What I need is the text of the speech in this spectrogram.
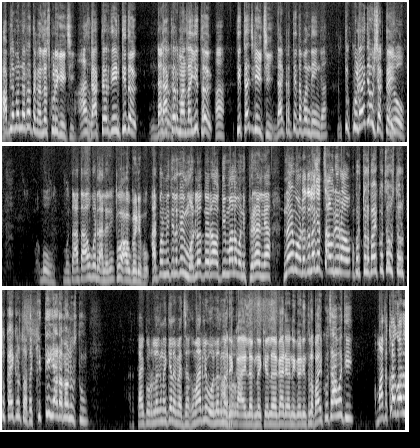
आपल्या म्हणणं राहतं का? लस कुठे घ्यायची? असं. डॉक्टर देईन तिथं. डॉक्टर- डॉक्टर म्हणला इथं. हा. तिथंच घ्यायची. डॉक्टर तिथं पण देईन का? ती कुठं देऊ शकते? अयो. मग तर आता अवघड झालं रे. तो अवघड आहे भाऊ. अरे पण मी तिला काही म्हटलोच नाही राव. ती मला म्हणे फिरायला न्या. नाही म्हटलं तर लगेच चावली राव. बरं तुला बायकोचा तर तू काय करतो? आता किती याडा माणूस तू? काय करू लग्न केलं मी झक मारली भाऊ लग्न अरे करू. काय लग्न केलं गाड्याने गाडी तुला बायकोच आवती मग आता काय करू?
